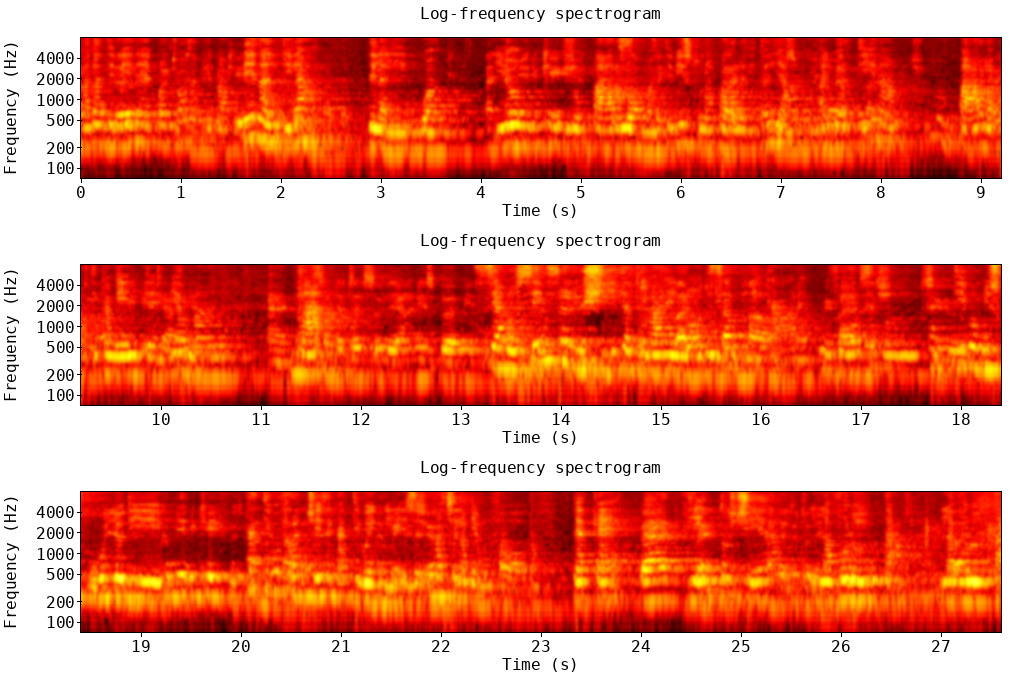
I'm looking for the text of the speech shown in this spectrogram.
badate bene, è qualcosa che va ben al di là della lingua, io non parlo, come avete visto, una parola di italiano, Albertina non parla praticamente birmano, ma siamo sempre riusciti a trovare il modo di comunicare, forse con un cattivo miscuglio di cattivo francese e cattivo inglese, ma ce l'abbiamo fatta, perché dietro c'era la volontà, la volontà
